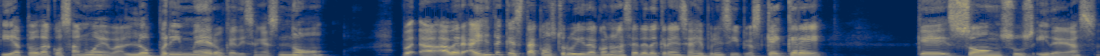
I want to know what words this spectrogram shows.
Y a toda cosa nueva, lo primero que dicen es no. Pues, A, ver, hay gente que está construida con una serie de creencias y principios que cree que son sus ideas.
